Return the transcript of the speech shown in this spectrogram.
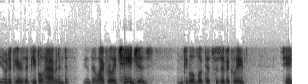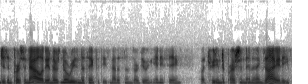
you know, it appears that people have an, you know, their life really changes. And people have looked at specifically changes in personality, and there's no reason to think that these medicines are doing anything but treating depression and anxiety.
